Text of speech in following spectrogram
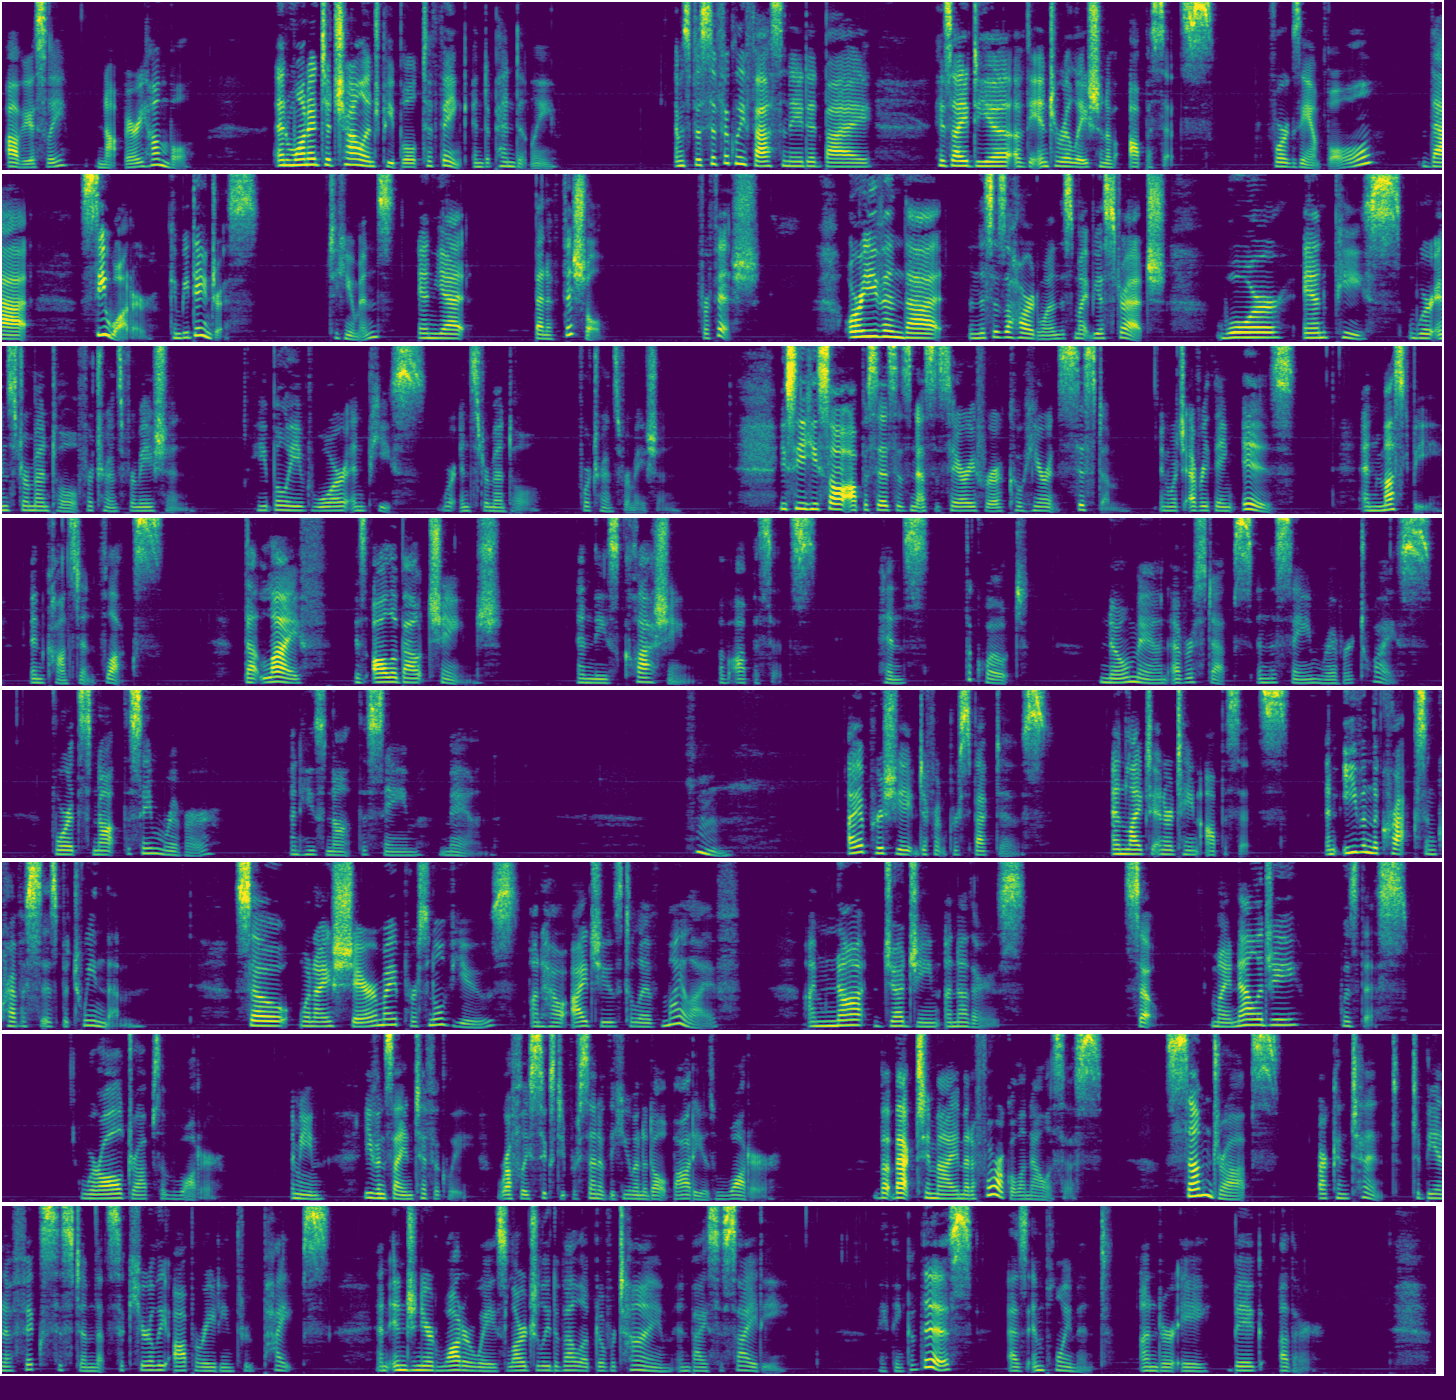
Obviously, not very humble, and wanted to challenge people to think independently. I'm specifically fascinated by his idea of the interrelation of opposites. For example, that seawater can be dangerous to humans and yet beneficial for fish. Or even that and this is a hard one, this might be a stretch, war and peace were instrumental for transformation. He believed war and peace were instrumental for transformation. You see, he saw opposites as necessary for a coherent system in which everything is and must be in constant flux. That life is all about change and these clashing of opposites. Hence the quote no man ever steps in the same river twice, for it's not the same river, and he's not the same man. Hmm. I appreciate different perspectives and like to entertain opposites, and even the cracks and crevices between them. So, when I share my personal views on how I choose to live my life, I'm not judging another's. So, my analogy was this we're all drops of water. I mean, even scientifically, roughly 60% of the human adult body is water. But back to my metaphorical analysis. Some drops are content to be in a fixed system that's securely operating through pipes and engineered waterways largely developed over time and by society. I think of this as employment under a big other.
